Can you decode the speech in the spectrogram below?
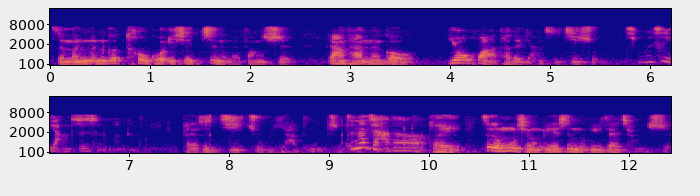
怎么能够透过一些智能的方式，让它能够优化它的养殖技术，请问是养殖什么呢？可能是鸡、猪、鸭等等之类。真的假的？对，这个目前我们也是努力在尝试，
